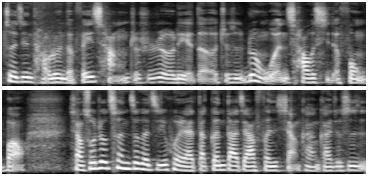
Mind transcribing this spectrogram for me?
最近讨论的非常就是热烈的，就是论文抄袭的风暴，想说就趁这个机会来跟大家分享看看，就是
